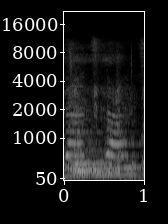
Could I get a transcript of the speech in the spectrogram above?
dance, dance.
